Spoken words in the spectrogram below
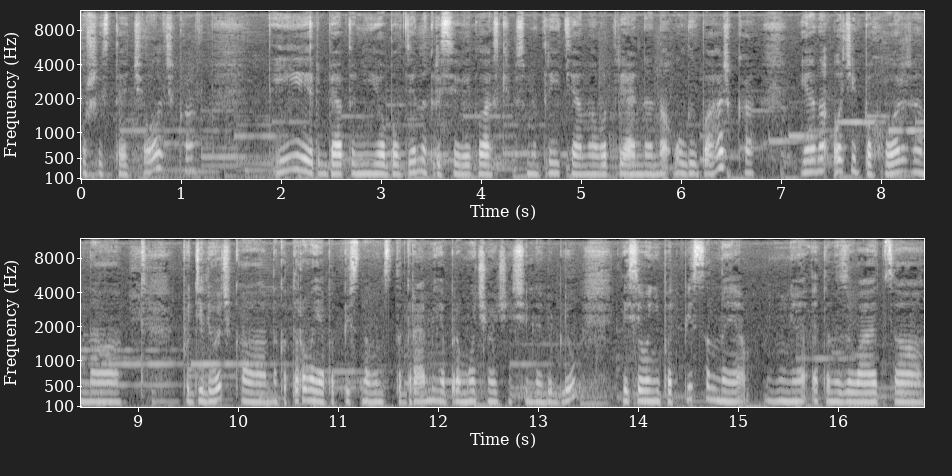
пушистая челочка. И, ребята, у нее обалденно красивые глазки. Посмотрите, она вот реально, она улыбашка. И она очень похожа на пуделечка, на которого я подписана в Инстаграме. Я прям очень-очень сильно люблю. Если вы не подписаны, это называется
